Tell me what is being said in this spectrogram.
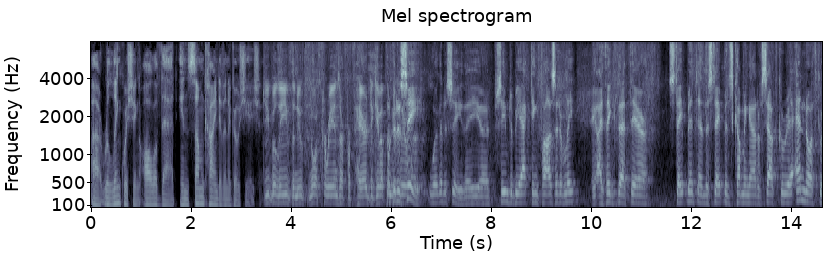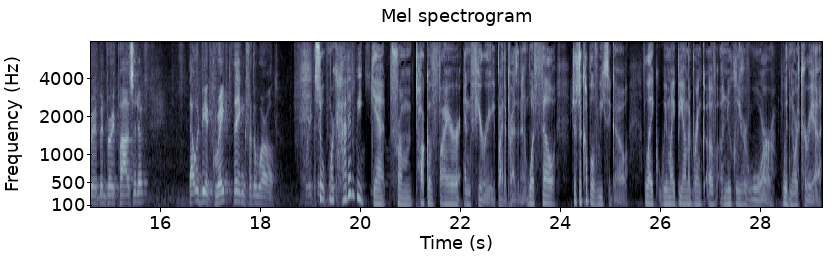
uh, relinquishing all of that in some kind of a negotiation. Do you believe the new North Koreans are prepared to give up the nuclear? We're going to see. We're going to see. They uh, seem to be acting positively. I think that their statement and the statements coming out of South Korea and North Korea have been very positive. That would be a great thing for the world. So, Mark, how did we get from talk of fire and fury by the president, what felt just a couple of weeks ago like we might be on the brink of a nuclear war with North Korea,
